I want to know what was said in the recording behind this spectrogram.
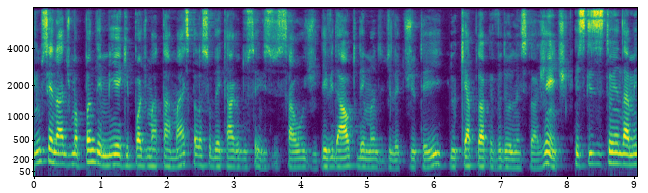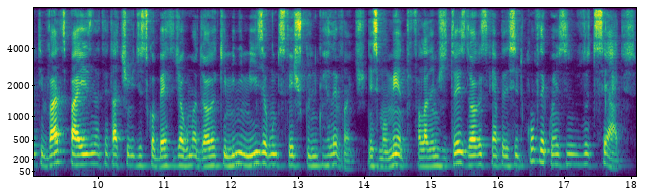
Em um cenário de uma pandemia que pode matar mais pela sobrecarga dos serviços de saúde devido à alta demanda de leitos de UTI do que a própria virulência do agente, pesquisas estão em andamento em vários países na tentativa de descoberta de alguma droga que minimize algum desfecho clínico relevante. Nesse momento, falaremos de três drogas que têm aparecido com frequência nos noticiários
